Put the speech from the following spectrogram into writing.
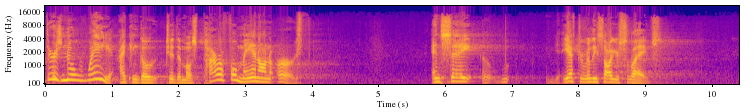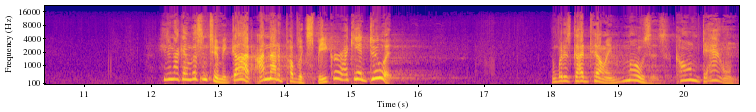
there's no way I can go to the most powerful man on earth and say, you have to release all your slaves. He's not going to listen to me. God, I'm not a public speaker. I can't do it. And what does God tell him? Moses, calm down.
